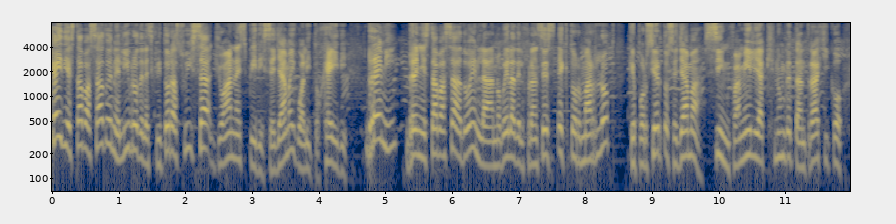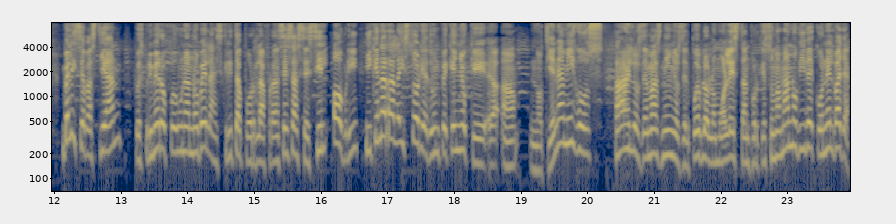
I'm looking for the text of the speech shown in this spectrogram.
Heidi está basado en el libro de la escritora suiza Joanna Spiri, se llama igualito Heidi. Remy, Remy está basado en la novela del francés Héctor Marlot, que por cierto se llama Sin Familia, qué nombre tan trágico. Belle y Sebastián, pues primero fue una novela escrita por la francesa Cécile Aubry y que narra la historia de un pequeño que uh, uh, no tiene amigos. Ay, los demás niños del pueblo lo molestan porque su mamá no vive con él, vaya,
